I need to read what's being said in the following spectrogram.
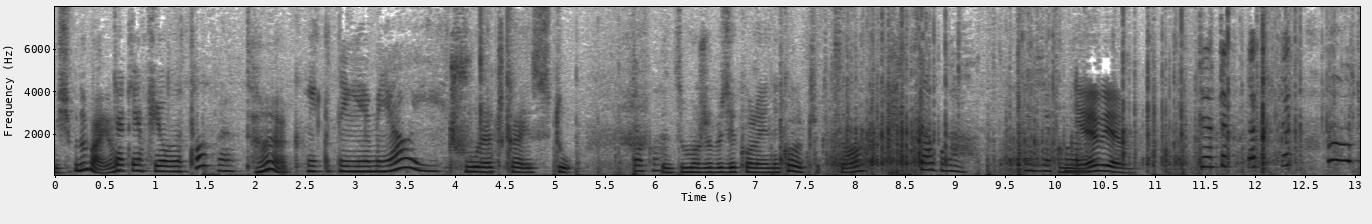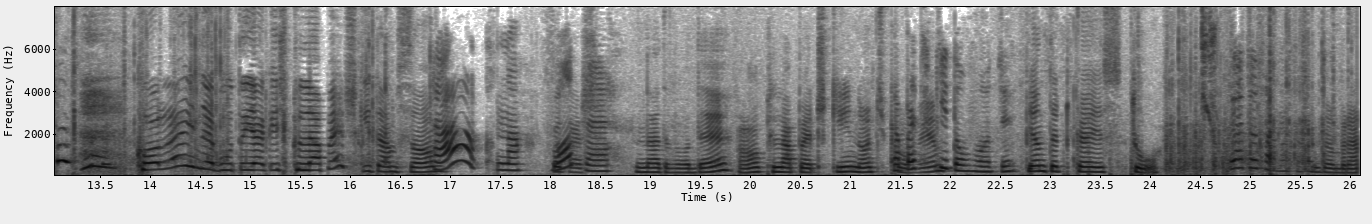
Mi się podobają. Takie fioletowe. Tak. Nigdy nie mieli. Czwóreczka jest tu, Dobra. więc może będzie kolejny kolczyk, co? Dobra. Będzie. Nie wiem. Tak, tak, tak, tak. Tak. Kolejne buty, jakieś klapeczki tam są. Tak, na Pokaż. wodę. Nad wodę. O, klapeczki, no ci powiem. Kapeczki do wody. Piąteczka jest tu. Ja to samo zrobię. Dobra.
